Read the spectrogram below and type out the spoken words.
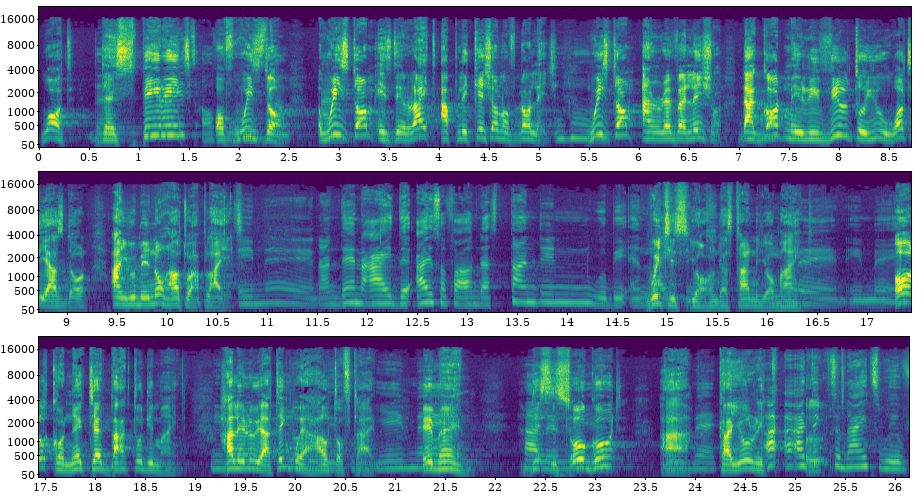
what? The, spirit, spirit of, of wisdom. wisdom. Wisdom is the right application of knowledge. Mm-hmm. Wisdom and revelation that God may reveal to you what He has done and you may know how to apply it, Amen. And then I, the eyes of our understanding will be enlightened. which is your understanding, your mind. Amen. Amen. All connected back to the mind. Hallelujah. I think we're out of time. Amen. Amen. This is so good. Uh, can you rec- I, I- I uh, think tonight we've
